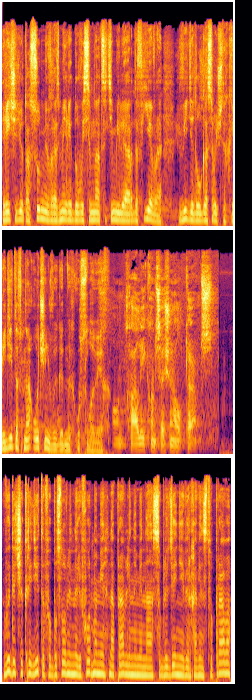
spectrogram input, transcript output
Речь идет о сумме в размере до 18 миллиардов евро в виде долгосрочных кредитов на очень выгодных условиях. Выдача кредитов обусловлена реформами, направленными на соблюдение верховенства права,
